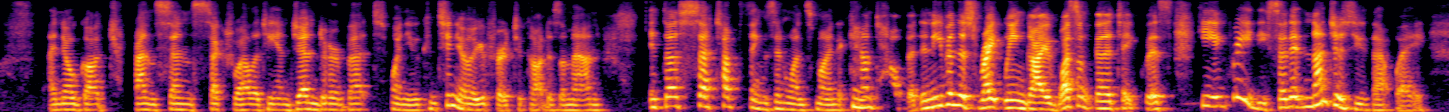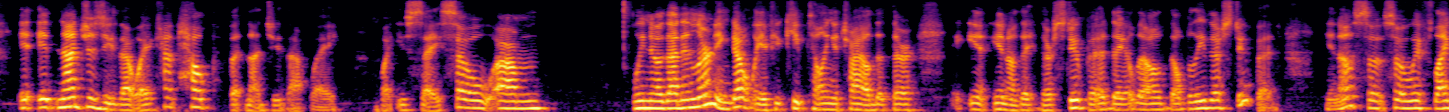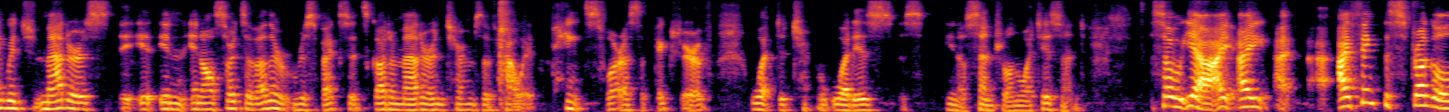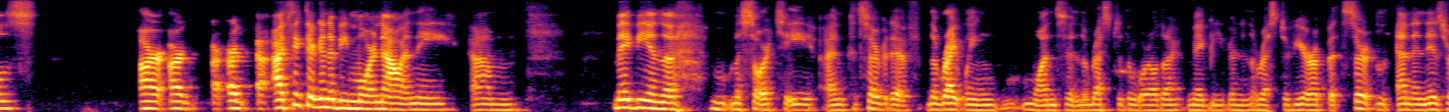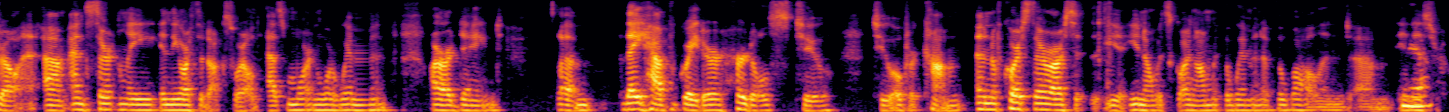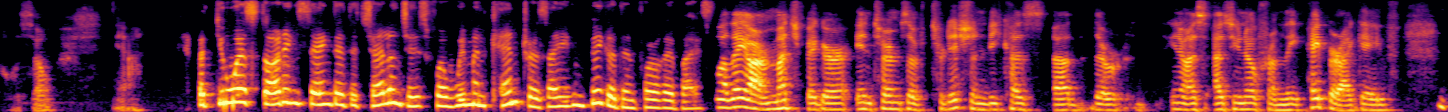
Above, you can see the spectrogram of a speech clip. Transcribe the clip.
I know God transcends sexuality and gender, but when you continually refer to God as a man, it does set up things in one's mind. It hmm. can't mm. help it. And even this right wing guy wasn't going to take this. He agreed. He said it nudges you that way. It, it, nudges you that way. It can't help but nudge you that way, what you say. So, um, we know that in learning, don't we? If you keep telling a child that they're, you know, they, they're stupid, they'll, they'll, they'll believe they're stupid you know so so if language matters in in all sorts of other respects it's got to matter in terms of how it paints for us a picture of what deter- what is you know central and what isn't so yeah i i i, think the struggles are, are are, i think they're going to be more now in the um maybe in the Masorti and conservative, the right wing ones in the rest of the world, maybe even in the rest of Europe, but certainly, and in Israel, um, and certainly in the Orthodox world, as more and more women are ordained, um, they have greater hurdles to to overcome. And of course, there are, you know, what's going on with the women of the wall and um, in yeah. Israel. So, yeah. But you were starting saying that the challenges for women cantors are even bigger than for rabbis. Well, they are much bigger in terms of tradition because uh, they're, you know, as, as you know from the paper I gave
